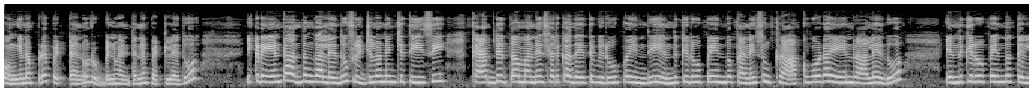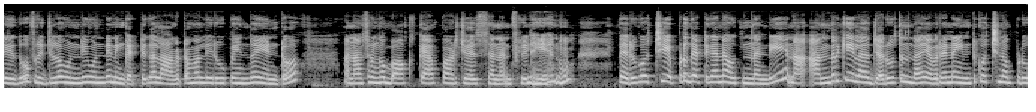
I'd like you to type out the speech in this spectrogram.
పొంగినప్పుడే పెట్టాను. రుబ్బిన వెంటనే పెట్టలేదు. ఇక్కడ ఏంటో అర్థం కాలేదు. ఫ్రిడ్జ్లో నుంచి తీసి క్యాప్ దిద్దాం అనేసరికి అదైతే విరిగిపోయింది. ఎందుకు విరిగిపోయిందో కనీసం క్రాక్ కూడా ఏం రాలేదు. ఎందుకు ఇరిగిపోయిందో తెలియదు ఫ్రిడ్జ్లో ఉండి ఉండి నేను గట్టిగా లాగటం వల్ల ఇరిగిపోయిందో ఏంటో అనవసరంగా బాక్స్ క్యాప్ పాడు చేస్తానని ఫీల్ అయ్యాను. పెరుగు వచ్చి ఎప్పుడు గట్టిగానే అవుతుందండి. నా అందరికీ ఇలా జరుగుతుందా? ఎవరైనా ఇంటికి వచ్చినప్పుడు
